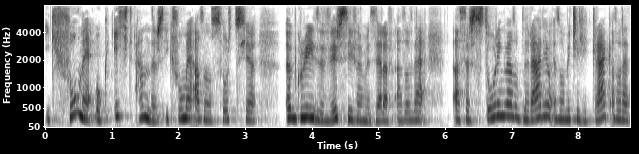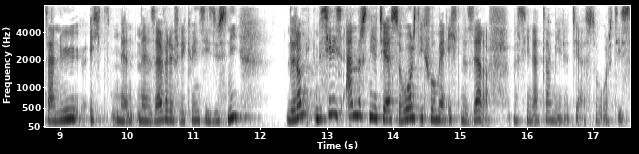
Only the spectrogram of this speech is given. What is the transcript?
ik voel mij ook echt anders. Ik voel mij als een soort geupgrade versie van mezelf. Alsof dat, als er storing was op de radio en zo'n beetje gekraak, alsof dat, dat nu echt mijn, mijn zuivere frequentie is. Dus niet Daarom, misschien is anders niet het juiste woord. Ik voel mij echt mezelf. Misschien dat dat meer het juiste woord is.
